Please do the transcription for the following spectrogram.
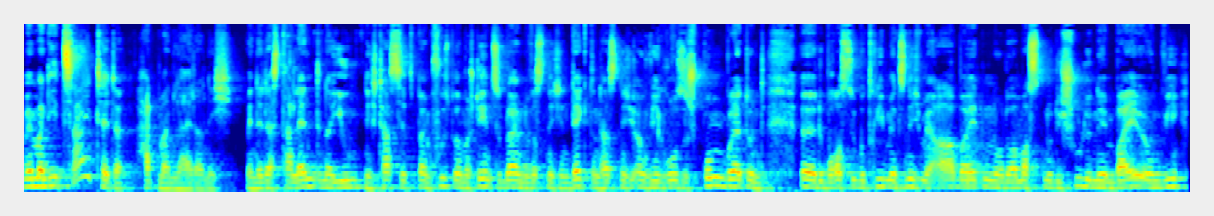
Wenn man die Zeit hätte, hat man leider nicht. Wenn du das Talent in der Jugend nicht hast, jetzt beim Fußball mal stehen zu bleiben, du wirst nicht entdeckt und hast nicht irgendwie ein großes Sprungbrett und äh, du brauchst übertrieben jetzt nicht mehr arbeiten oder machst nur die Schule nebenbei irgendwie,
